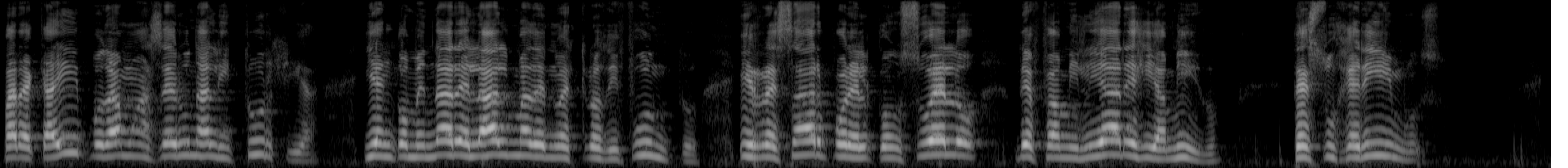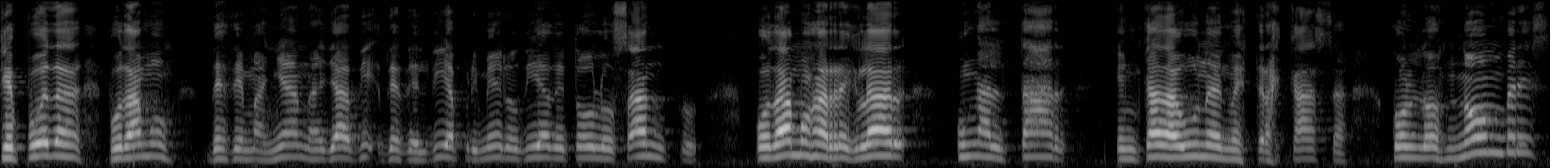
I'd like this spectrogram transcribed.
para que ahí podamos hacer una liturgia y encomendar el alma de nuestros difuntos y rezar por el consuelo de familiares y amigos. Te sugerimos que pueda, podamos desde mañana, ya desde el día primero, día de todos los santos, podamos arreglar un altar en cada una de nuestras casas con los nombres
